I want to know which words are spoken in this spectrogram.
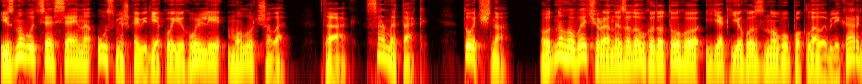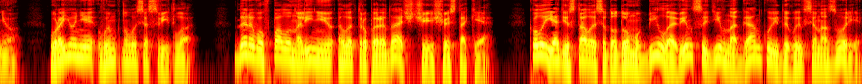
І знову ця сяйна усмішка, від якої Голлі молодшала. Так, саме так. Точно. Одного вечора, незадовго до того, як його знову поклали в лікарню, у районі вимкнулося світло. Дерево впало на лінію електропередач чи щось таке. Коли я дісталася додому Білла, він сидів на ганку і дивився на зорі.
